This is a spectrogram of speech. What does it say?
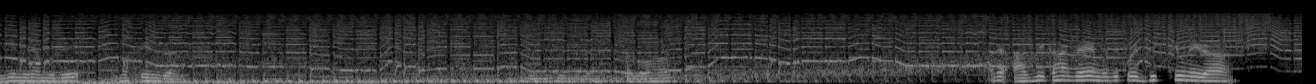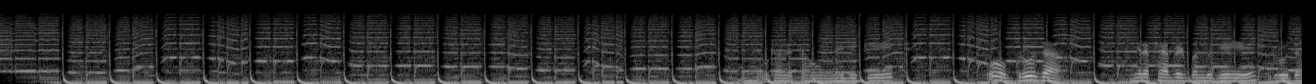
ये मिला मुझे मशीन गन अरे आदमी कहाँ गए? मुझे कोई दिख क्यों नहीं रहा। उठा लेता हूँ मेडिकेट ओ ग्रोजा मेरा फेवरेट बंदूक है ये ग्रोजा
